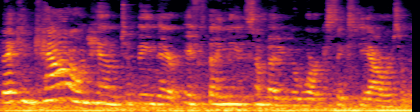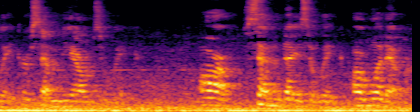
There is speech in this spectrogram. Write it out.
they can count on him to be there if they need somebody to work 60 hours a week or 70 hours a week or seven days a week or whatever.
